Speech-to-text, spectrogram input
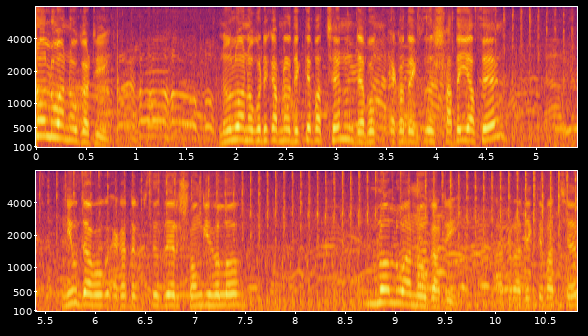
নলুয়া নৌকাটি। নলুয়া নৌকাটিকে আপনারা দেখতে পাচ্ছেন, দেবক একতা এক্সপ্রেসের সাথেই আছে। নিউ দেবক একতা এক্সপ্রেসের সঙ্গী হলো নলুয়া নৌকাটি। আপনারা দেখতে পাচ্ছেন।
